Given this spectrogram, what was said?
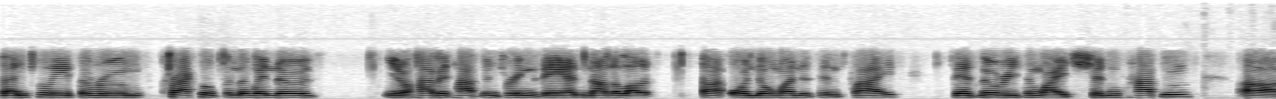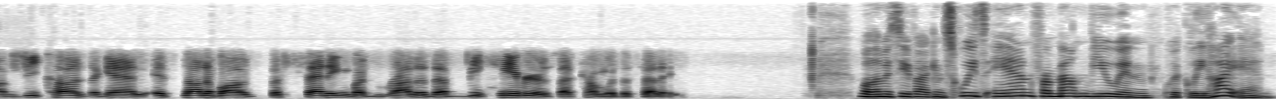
ventilate the room, crack open the windows, you know, have it happen during the day, and not a lot of uh, or no one is inside, there's no reason why it shouldn't happen. Um, because again, it's not about the setting, but rather the behaviors that come with the setting. Well, let me see if I can squeeze Anne from Mountain View in quickly. Hi, Anne.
